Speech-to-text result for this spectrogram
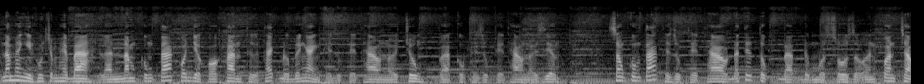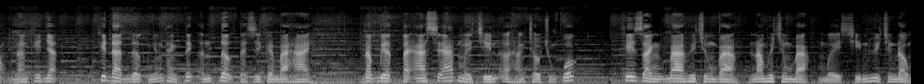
Năm 2023 là năm công tác có nhiều khó khăn thử thách đối với ngành thể dục thể thao nói chung và Cục Thể dục Thể thao nói riêng. Song công tác thể dục thể thao đã tiếp tục đạt được một số dấu ấn quan trọng đáng ghi nhận khi đạt được những thành tích ấn tượng tại SEA Games 32, đặc biệt tại ASEAN 19 ở Hàng Châu, Trung Quốc, khi giành 3 huy chương vàng, 5 huy chương bạc, 19 huy chương đồng,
